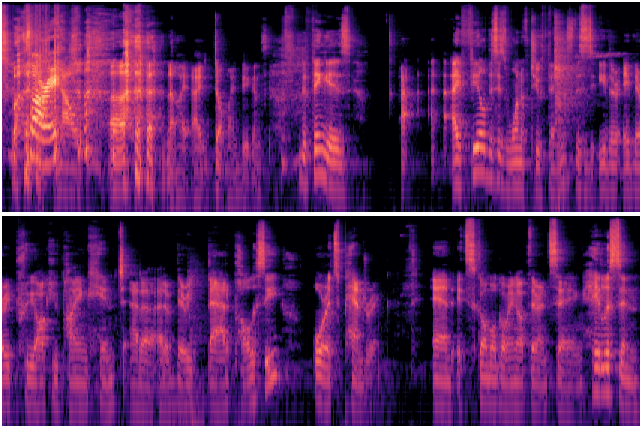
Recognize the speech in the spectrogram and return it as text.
But Sorry. no, uh, no, I, I don't mind vegans. The thing is, I, I- feel this is one of two things. This is either a very preoccupying hint at a at a very bad policy, or it's pandering, and it's ScoMo going up there and saying, "Hey, listen,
